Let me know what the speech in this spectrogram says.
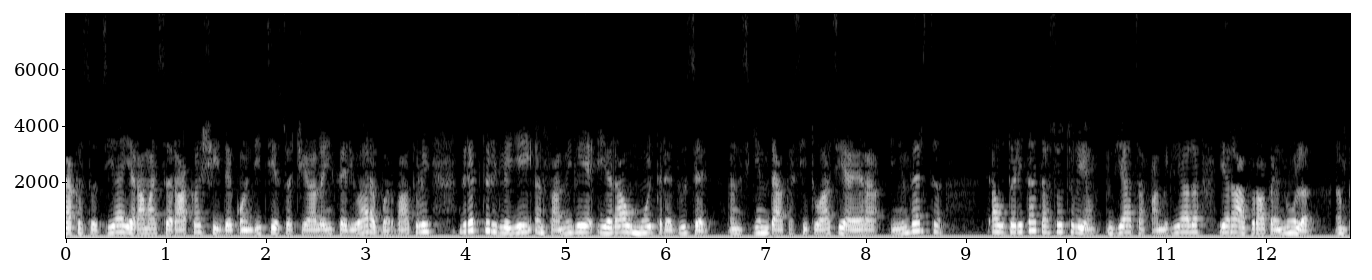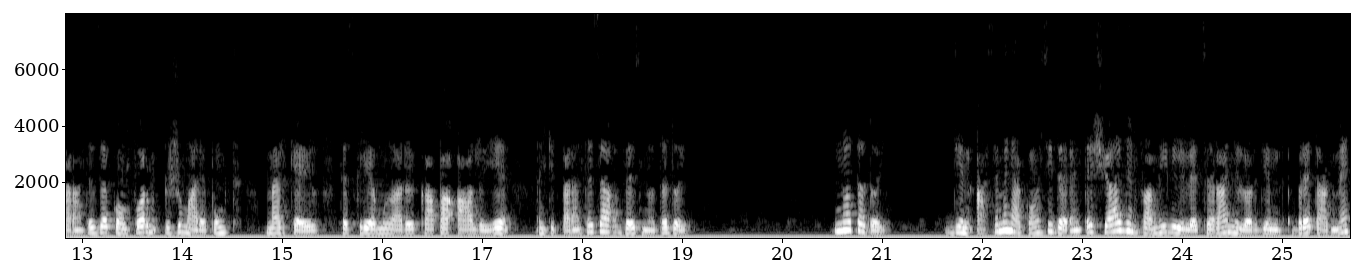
Dacă soția era mai săracă și de condiție socială inferioară bărbatului, drepturile ei în familie erau mult reduse. În schimb, dacă situația era inversă, autoritatea soțului în viața familială era aproape nulă, în paranteză conform jumare punct Merkel, se scrie m r k a l e închid paranteza, vezi notă 2. Notă 2 din asemenea considerente și azi în familiile țăranilor din Bretagne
